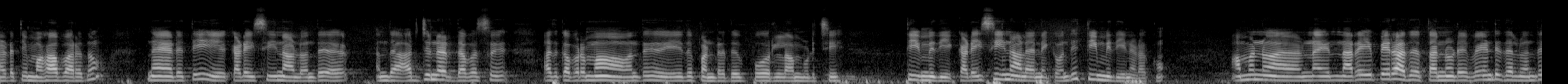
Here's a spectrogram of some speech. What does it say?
நடத்தி மகாபாரதம் நடத்தி கடைசி நாள் வந்து அந்த அர்ஜுனர் தவசு அதுக்கப்புறமா வந்து இது பண்ணுறது போர்லாம் முடித்து தீமிதி. கடைசி நாள் அன்னைக்கு வந்து தீமிதி நடக்கும். அம்மன் நிறைய பேர் அதை தன்னுடைய வேண்டுதல் வந்து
